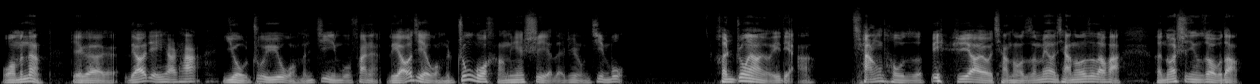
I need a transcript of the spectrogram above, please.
我们呢，这个了解一下它，有助于我们进一步发展，了解我们中国航天事业的这种进步。很重要有一点啊，强投资必须要有强投资，没有强投资的话，很多事情做不到。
